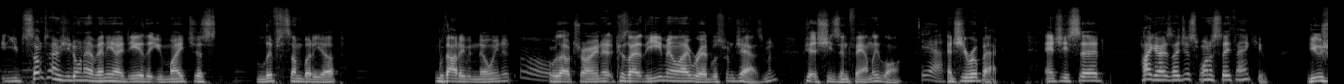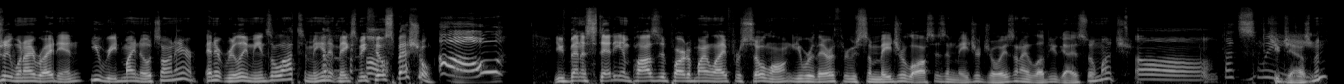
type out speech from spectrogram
you sometimes you don't have any idea that you might just lift somebody up without even knowing it, Oh. without trying it. Because the email I read was from Jasmine, she's in family law, Yeah. and she wrote back, and she said, "Hi guys, I just want to say thank you." Usually, when I write in, you read my notes on air, and it really means a lot to me, and it makes me feel special. You've been a steady and positive part of my life for so long. You were there through some major losses and major joys, and I love you guys so much. Oh, that's sweet. Thank you, Jasmine.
